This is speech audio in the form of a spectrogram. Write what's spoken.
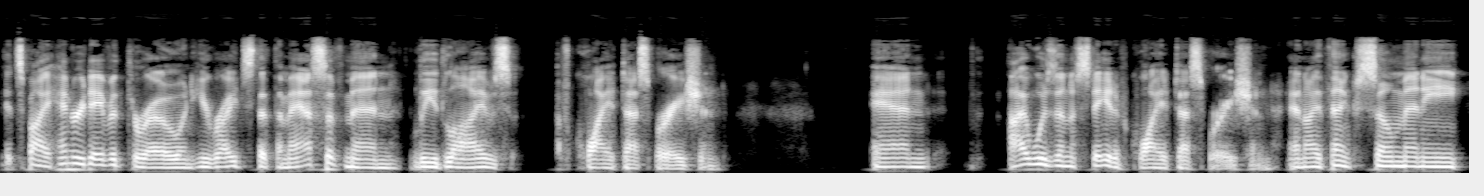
It's by Henry David Thoreau, and he writes that the mass of men lead lives of quiet desperation. And I was in a state of quiet desperation. And I think so many,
